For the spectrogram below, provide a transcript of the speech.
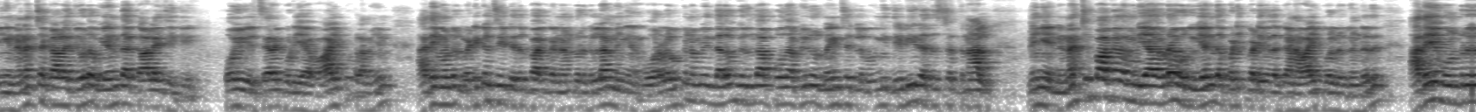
நீங்க நினைச்ச காலேஜோட உயர்ந்த காலேஜுக்கு போய் சேரக்கூடிய வாய்ப்புகள் அமையும் அதே மாதிரி மெடிக்கல் சீட் எதிர்பார்க்குற நண்பர்கள்லாம் நீங்க ஓரளவுக்கு நம்ம இந்த அளவுக்கு இருந்தா போதும் அப்படின்னு ஒரு மைண்ட் செட்ல போய் திடீர் அதிர்ஷ்டத்தினால் நீங்கள் நினச்சி பார்க்க முடியாத விட ஒரு உயர்ந்த படிப்பு அடைவதற்கான வாய்ப்புகள் இருக்கின்றது. அதே போன்று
